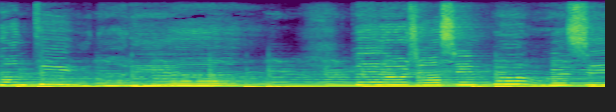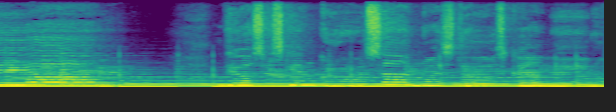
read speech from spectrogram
continuaría, pero ya sin poesía. Dios es quien cruza nuestros caminos.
